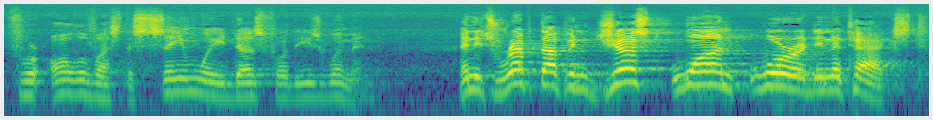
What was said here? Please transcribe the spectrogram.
for all of us the same way it does for these women. And it's wrapped up in just one word in the text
